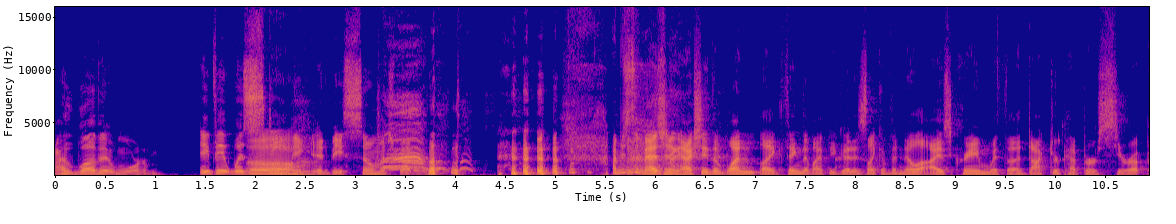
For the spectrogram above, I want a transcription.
I love it warm. If it was Ugh. steaming, it'd be so much better. I'm just imagining actually the one like thing that might be good is like a vanilla ice cream with a Dr Pepper syrup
